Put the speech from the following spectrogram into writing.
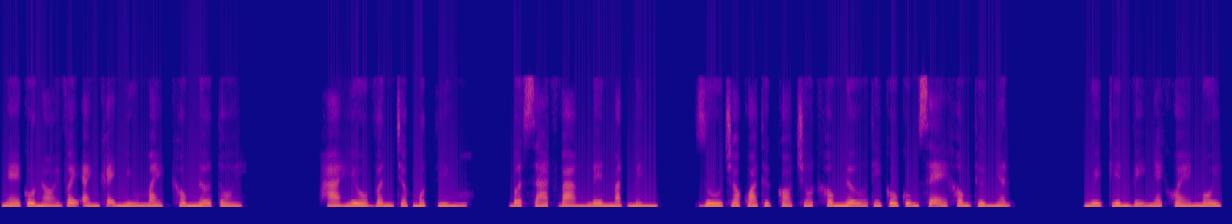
Nghe cô nói vậy anh khẽ nhíu mày, không nỡ tôi. Hà Hiểu Vân chật một tiếng, bớt rát vàng lên mặt mình. Dù cho quả thực có chút không nỡ thì cô cũng sẽ không thừa nhận. ngụy Kiến Vĩ nhếch khóe môi,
